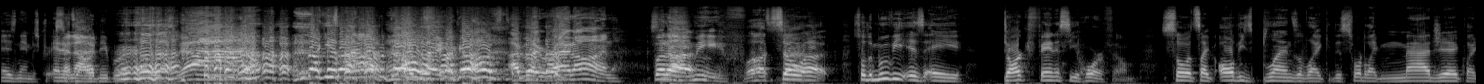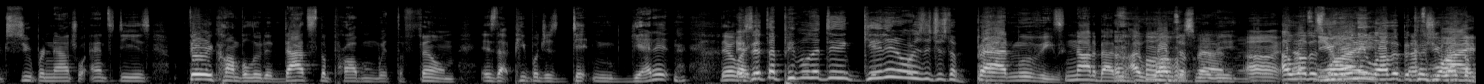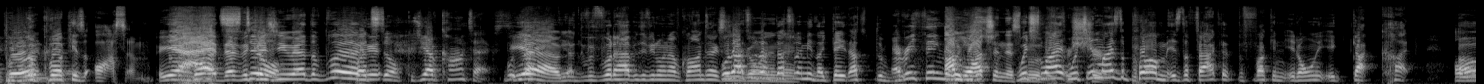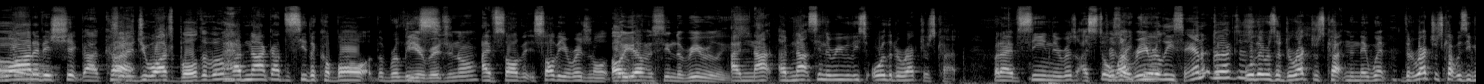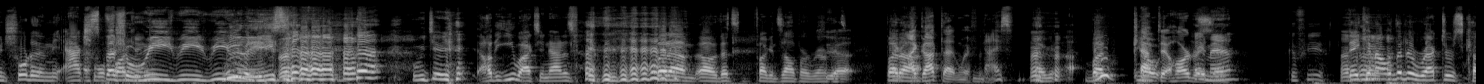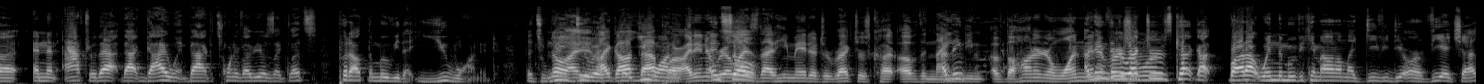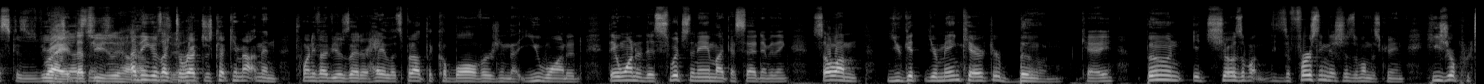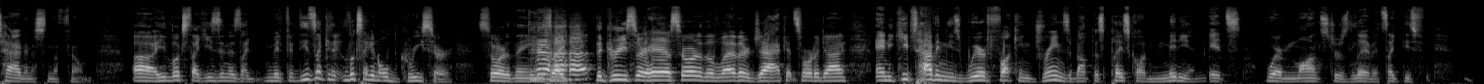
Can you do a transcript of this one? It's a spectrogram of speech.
his name is Chris. and it's I- Rodney Brown. like he's on I'd be like, I'd be like right on. It's But, not uh, me. Fuck So, that. uh, so the movie is a dark fantasy horror film. So it's like all these blends of like this sort of like magic, like supernatural entities, very convoluted. That's the problem with the film is that people just didn't get it. They're like, is it the people that didn't get it, or is it just a bad movie? It's not a bad movie. I love this movie. movie. Uh, I love this You movie. only love it because you read the book. The book is awesome. Yeah, But that's because still- you read the book. But still, Because you have context. yeah. yeah. What happens if you don't have context? well, that's what I, that's what I mean. Like they, that's the Everything that I'm watching this which movie li- for which sure. in lies the problem is the fact that the fucking it only it got cut. A lot of his shit got cut. So did you watch both of them? I have not got to see the Cabal the release. The original? I've saw the saw the original. oh, The- you haven't seen the re-release. I've not I've not seen the re-release or the director's cut, but I've seen the original. I still There's like a re-release and a director's. Well, there was a director's cut, and then they went. The director's cut was even shorter than the actual special re re re re-release. release. we do, all the Ewoks are not as fun. but um, oh, that's fucking South Park reference. yeah. But I, uh, I got that with nice. Okay, uh, but capped no, it hard Hey right man, good for you. they came out with a director's cut, and then after that, that guy went back 25 years, like, let's put out the movie that you wanted. Let's No, I, redo it. I got you that wanted. part. I didn't And realize so, that he made a director's cut of the 90 think- of the 101 minute I think the version director's cut got brought out when the movie came out on like DVD or VHS because it was VHS. Right, that's usually how I think it was like yeah. director's cut came out and then 25 years later, hey, let's put out the Cabal version that you wanted. They wanted to switch the name, like I said, and everything. So um, you get your main character Boone. Okay, Boone. It shows up on. He's the first thing that shows up on the screen. He's your protagonist in the film. Uh, he looks like he's in his like mid 50s. He's like it looks like an old greaser sort of thing. He's like the greaser hair, sort of the leather jacket sort of guy. And he keeps having these weird fucking dreams about this place called Midian. It's where monsters live. It's like these,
